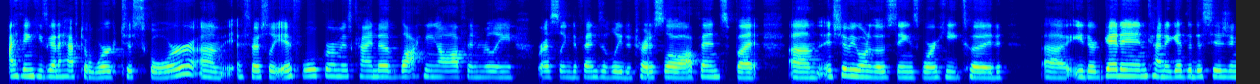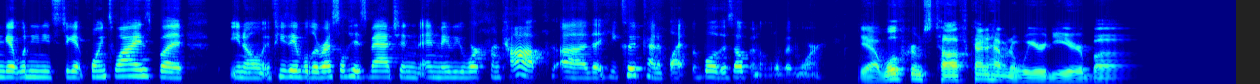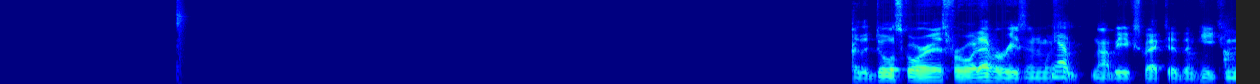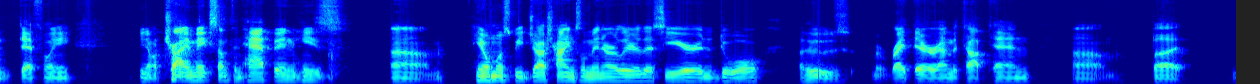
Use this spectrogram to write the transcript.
I think he's going to have to work to score, um, especially if Wolfgram is kind of blocking off and really wrestling defensively to try to slow offense. But um, it should be one of those things where he could uh, either get in, kind of get the decision, get what he needs to get points wise. But you know, if he's able to wrestle his match and, and maybe work from top, uh, that he could kind of bl- blow this open a little bit more. Yeah, Wolfgram's tough, kind of having a weird year, but the dual score is for whatever reason, which Yep. would not be expected, then he can definitely, you know, try and make something happen. He's um he almost beat Josh Heinzelman earlier this year in a duel, uh, who's right there around the top ten. Um, but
